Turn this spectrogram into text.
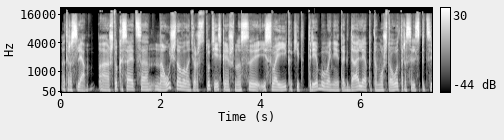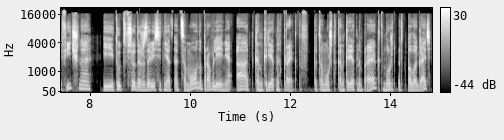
отраслям. А что касается научного волонтерства, тут есть, конечно, у нас и свои какие-то требования и так далее, потому что отрасль специфичная, и тут все даже зависит не от, от самого направления, а от конкретных проектов, потому что конкретный проект может предполагать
